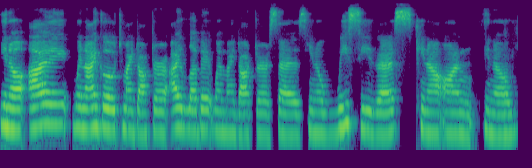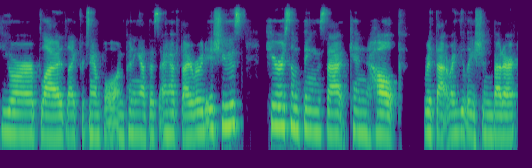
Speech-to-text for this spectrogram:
you know i when i go to my doctor i love it when my doctor says you know we see this tina on you know your blood. Like for example i'm putting out this i have thyroid issues. Here are some things that can help with that regulation better.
